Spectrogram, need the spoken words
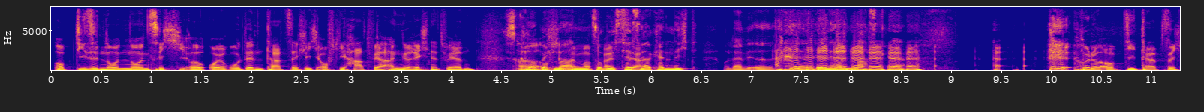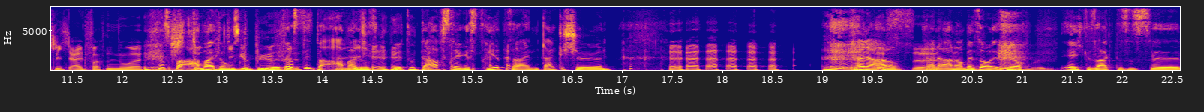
ob diese 99 Euro denn tatsächlich auf die Hardware angerechnet werden. Das glaube Äh, ich den mal, so wie ich Einmalpreis, ja. Tesla kenne, nicht. Oder äh, äh, den Herrn Musk. Ja. Oder ob die tatsächlich einfach nur Das die Bearbeitungsgebühr. Gebühr Das ist die Bearbeitungsgebühr. Du darfst registriert sein. Dankeschön. Keine Ahnung, Das, äh, keine Ahnung. Aber ist, auch, ist mir auch, ehrlich gesagt, das ist, äh,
